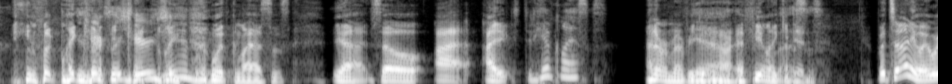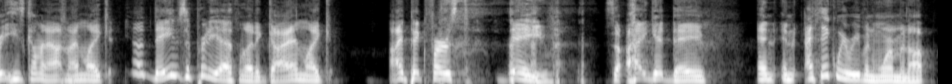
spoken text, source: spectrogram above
he looked like He Garry, like Garry Shandling with glasses. Yeah. So I, I did he have glasses? I don't remember if he did or not. I feel like he did. But so anyway, he's coming out, and I'm like, you know, Dave's a pretty athletic guy. I'm like, I pick first, Dave. so I get Dave, and and I think we were even warming up,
